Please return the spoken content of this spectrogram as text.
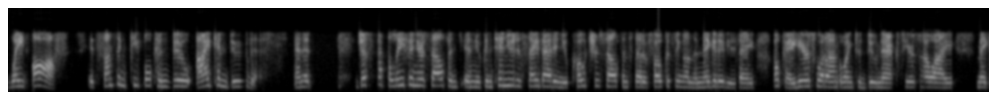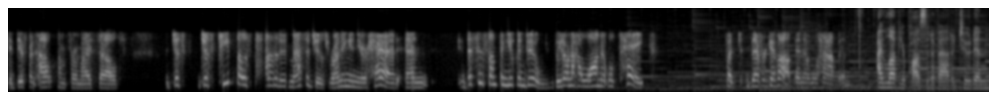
weight off. It's something people can do. I can do this, and it just that belief in yourself and, and you continue to say that and you coach yourself instead of focusing on the negative you say okay here's what i'm going to do next here's how i make a different outcome for myself just just keep those positive messages running in your head. And this is something you can do. We don't know how long it will take but never give up and it will happen. I love your positive attitude and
